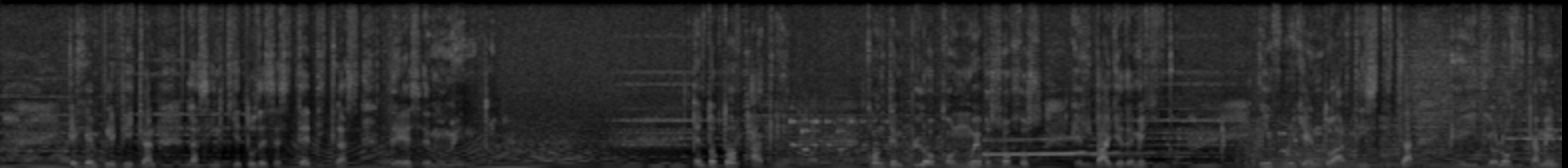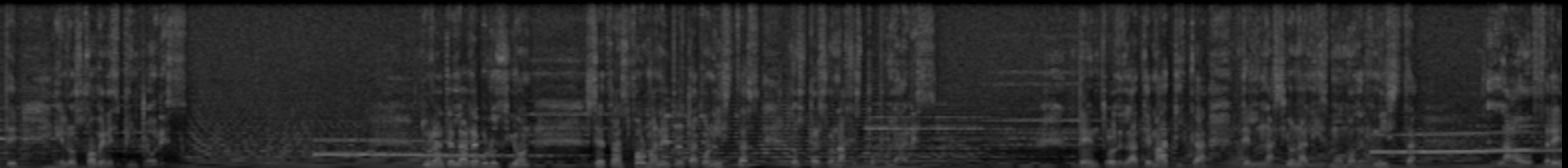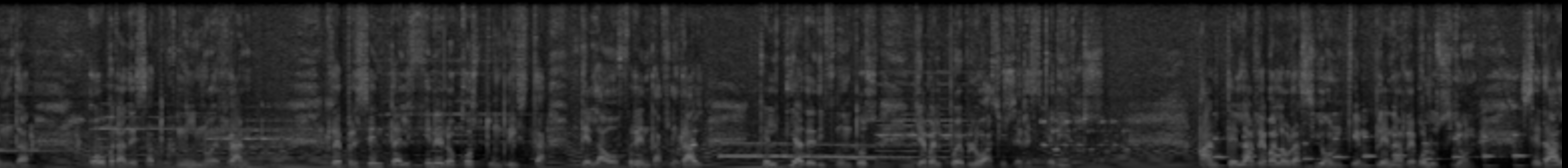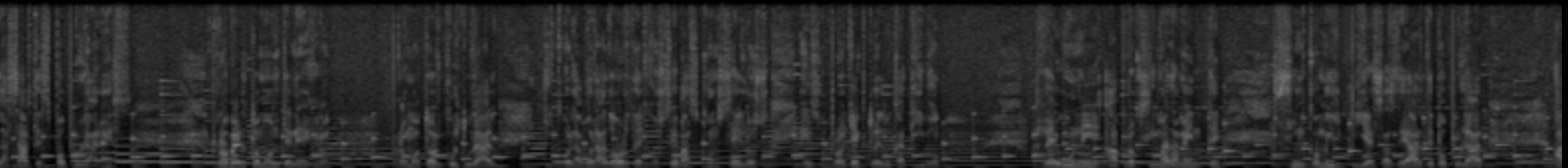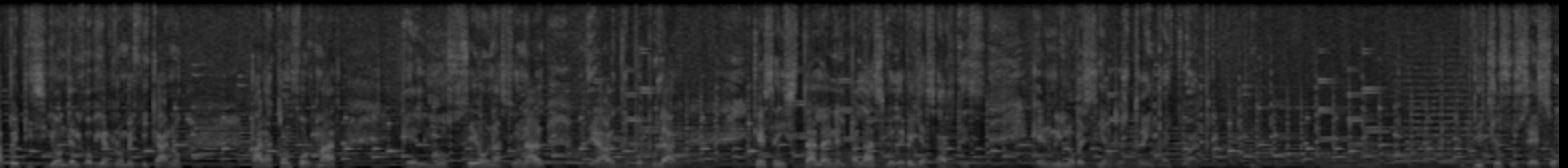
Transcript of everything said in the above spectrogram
ejemplifican las inquietudes estéticas de ese momento. El doctor Adler contempló con nuevos ojos el Valle de México, influyendo artística e ideológicamente en los jóvenes pintores. Durante la Revolución se transforman en protagonistas los personajes populares. Dentro de la temática del nacionalismo modernista, La ofrenda, obra de Saturnino Herrán, representa el género costumbrista de la ofrenda floral que el Día de Difuntos lleva el pueblo a sus seres queridos. Ante la revaloración que en plena revolución se da a las artes populares, Roberto Montenegro, promotor cultural y colaborador de José Vasconcelos en su proyecto educativo, reúne aproximadamente 5.000 piezas de arte popular a petición del gobierno mexicano para conformar el Museo Nacional de Arte Popular, que se instala en el Palacio de Bellas Artes en 1934. Dicho suceso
